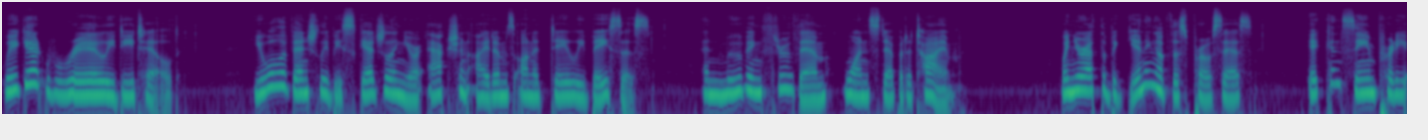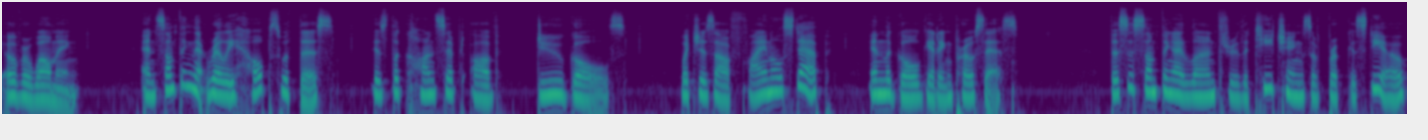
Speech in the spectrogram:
we get really detailed. You will eventually be scheduling your action items on a daily basis and moving through them one step at a time. When you're at the beginning of this process, it can seem pretty overwhelming. And something that really helps with this is the concept of do goals, which is our final step in the goal getting process. This is something I learned through the teachings of Brooke Castillo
